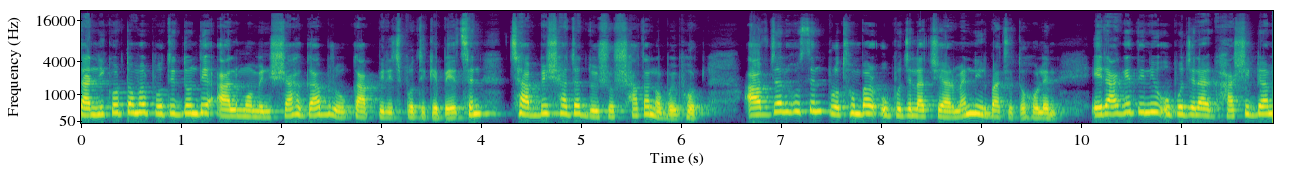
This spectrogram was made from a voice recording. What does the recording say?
তার নিকটতম প্রতিদ্বন্দ্বী আল মমিন শাহ গাবরু কাপ পিরিচ প্রতীকে পেয়েছেন ছাব্বিশ হাজার দুইশো সাতানব্বই ভোট। আফজাল হোসেন প্রথমবার উপজেলা চেয়ারম্যান নির্বাচিত হলেন। এর আগে তিনি উপজেলার ঘাসিগ্রাম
